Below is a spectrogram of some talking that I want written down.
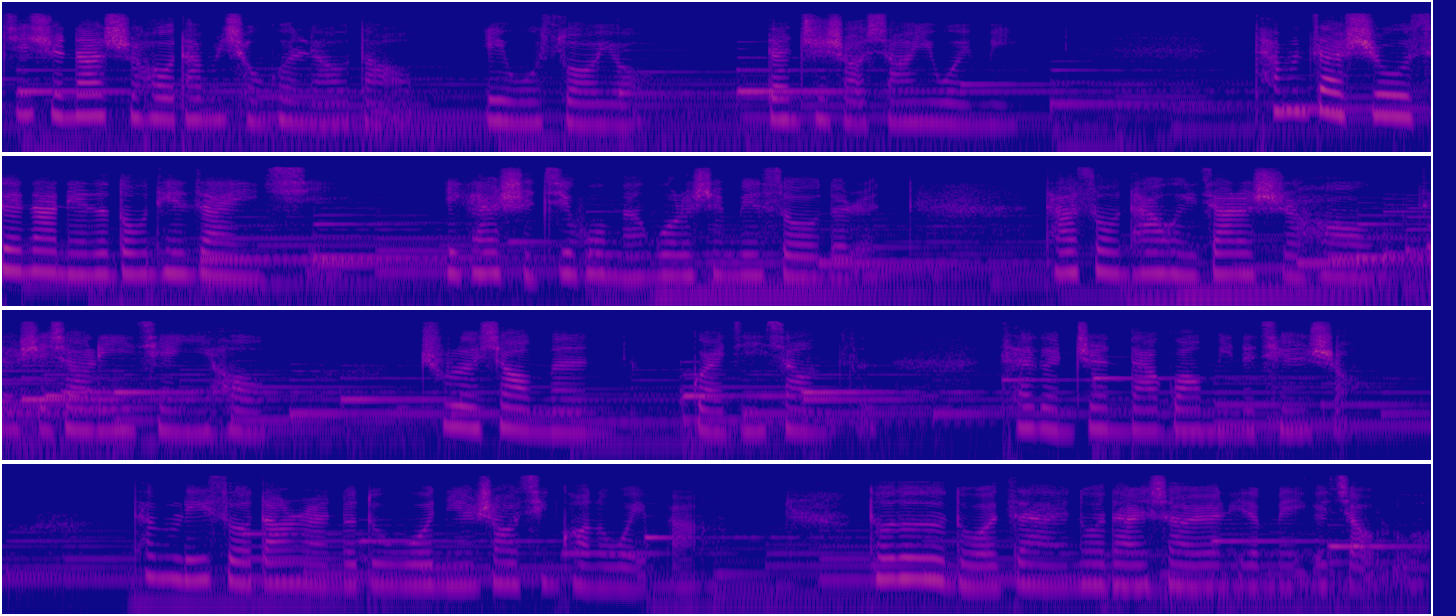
即使那时候他们穷困潦倒，一无所有，但至少相依为命。他们在十五岁那年的冬天在一起，一开始几乎瞒过了身边所有的人。他送她回家的时候，在学校里一前一后，出了校门，拐进巷子，才肯正大光明的牵手。他们理所当然地度过年少轻狂的尾巴，偷偷地躲在偌大校园里的每一个角落，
